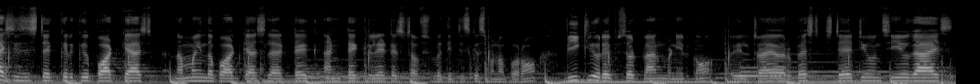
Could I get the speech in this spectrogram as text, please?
இஸ் டெக் இருக்குது பாட்காஸ்ட் நம்ம இந்த பாட்காஸ்ட்டில் tech and tech related stuffs பற்றி டிஸ்கஸ் பண்ண போகிறோம் வீக்லி ஒரு எபிசோட் பிளான் பண்ணியிருக்கோம். Will try our best stay tuned see you guys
